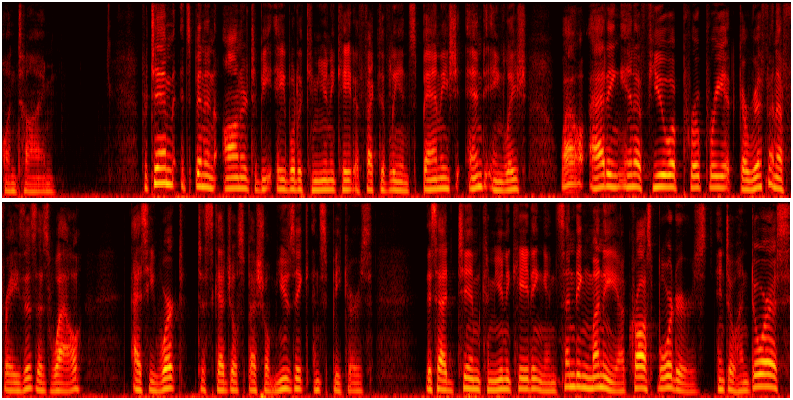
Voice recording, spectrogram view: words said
on time. For Tim, it's been an honor to be able to communicate effectively in Spanish and English while adding in a few appropriate Garifuna phrases as well as he worked to schedule special music and speakers. This had Tim communicating and sending money across borders into Honduras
